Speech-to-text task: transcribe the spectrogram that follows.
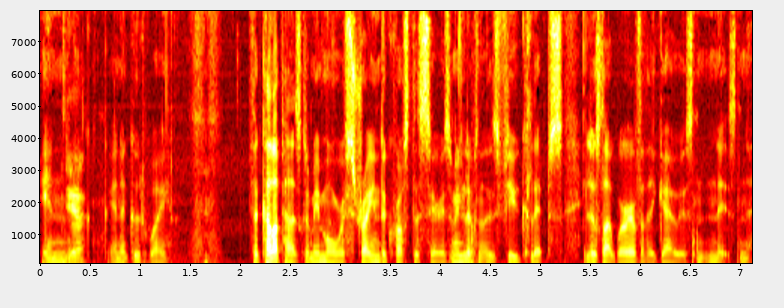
in Yeah. in a good way. the colour palette's going to be more restrained across the series. I mean, looking at those few clips, it looks like wherever they go, it's n- it's n-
